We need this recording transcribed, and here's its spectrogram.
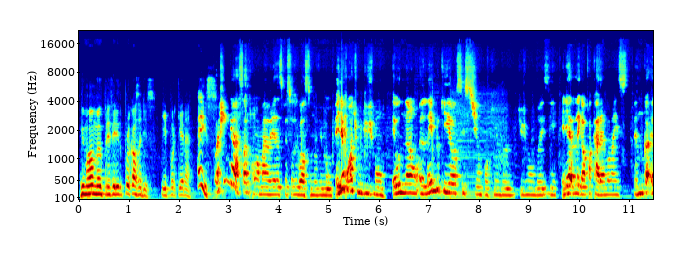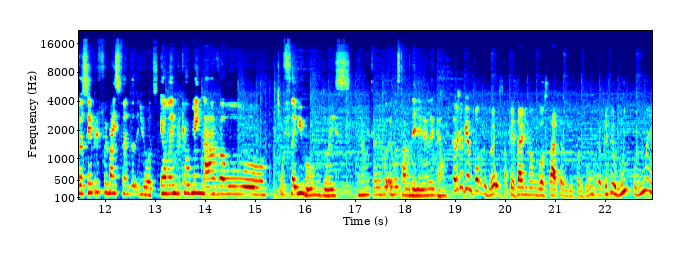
Vimon é meu preferido por causa disso. E porque, né? É isso. Eu acho engraçado como a maioria das pessoas gostam do Vimon. Ele é um ótimo Digimon. Eu não. Eu lembro que eu assisti um pouquinho do Digimon 2 e ele é legal pra caramba, mas eu nunca. Eu sempre fui mais fã do- de outros. Eu lembro que eu mainava o. o Flamemon no 2. Era muito, eu, eu gostava dele, ele é legal. Eu joguei um pouco do 2, apesar de não gostar tanto do quanto 1. Eu prefiro muito. O 1 é,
